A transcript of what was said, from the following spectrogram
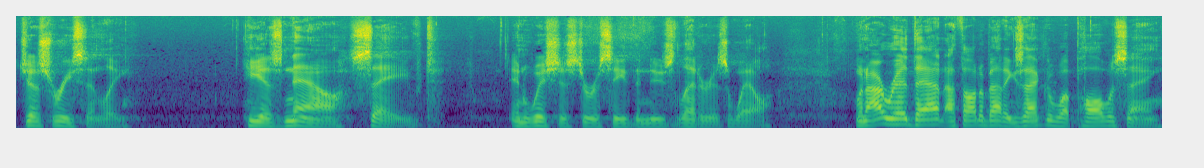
just recently. He is now saved and wishes to receive the newsletter as well. When I read that, I thought about exactly what Paul was saying.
